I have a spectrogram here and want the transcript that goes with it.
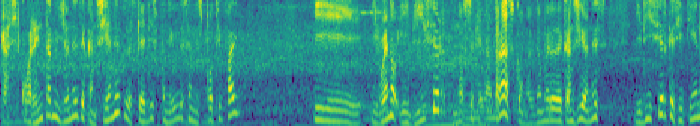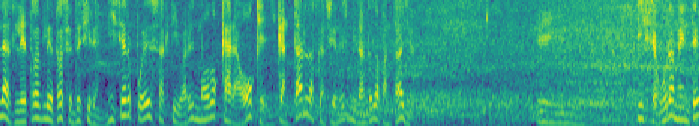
casi 40 millones de canciones las que hay disponibles en Spotify. Y, bueno, y Deezer no se queda atrás con el número de canciones. Y Deezer que si tiene las letras, letras, es decir, en Deezer puedes activar el modo karaoke y cantar las canciones mirando la pantalla. Eh, y seguramente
